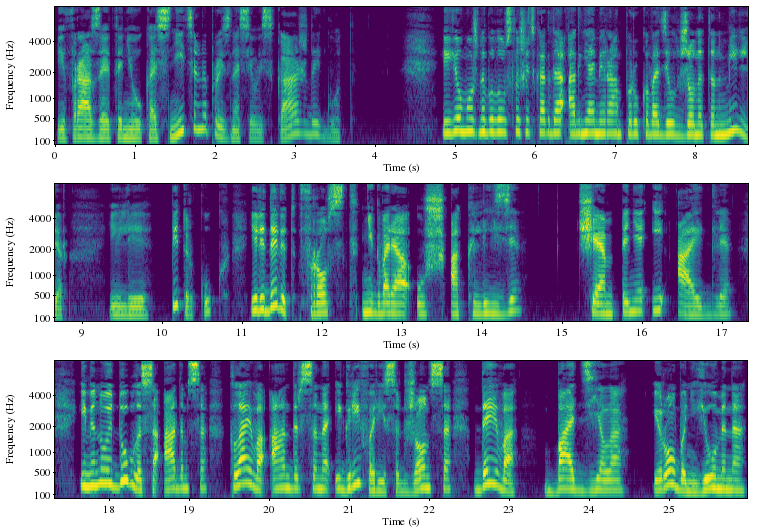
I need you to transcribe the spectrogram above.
и фраза эта неукоснительно произносилась каждый год. Ее можно было услышать, когда огнями рампы руководил Джонатан Миллер или Питер Кук или Дэвид Фрост, не говоря уж о Клизе, Чемпене и Айдле, именуя Дугласа Адамса, Клайва Андерсона и Грифа Риса Джонса, Дэйва Бадьела и Роба Ньюмена,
